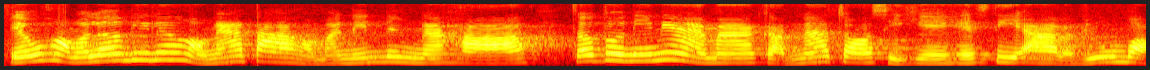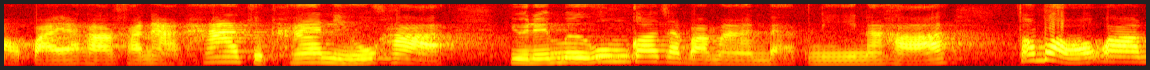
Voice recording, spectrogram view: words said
เดี๋ยวขอมาเริ่มที่เรื่องของหน้าตาของมันนิดนึงนะคะ เจ้าตัวนี้เนี่ยมากับหน้าจอ 4K HDR แบบที่อุ้มบอกไปะค่ะ ขนาด 5.5 นิ้วค่ะ อยู่ในมืออุ้มก็จะประมาณแบบนี้นะคะ ต้องบอกว่าความ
